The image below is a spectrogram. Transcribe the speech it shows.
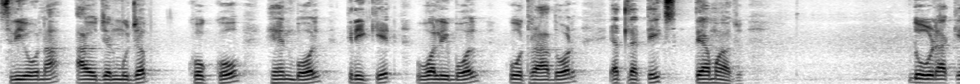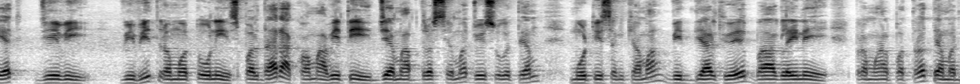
શ્રીઓના આયોજન મુજબ ખોખો, હેન્ડબોલ, ક્રિકેટ, વોલીબોલ, કોથળા દોડ, એથ્લેટિક્સ તેમજ દોડા કેચ જેવી વિવિધ રમતોની સ્પર્ધા રાખવામાં આવી હતી. જેમ આપ દ્રશ્યમાં જોઈ શકો તેમ મોટી સંખ્યામાં વિદ્યાર્થીઓએ ભાગ લઈને પ્રમાણપત્ર તેમજ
